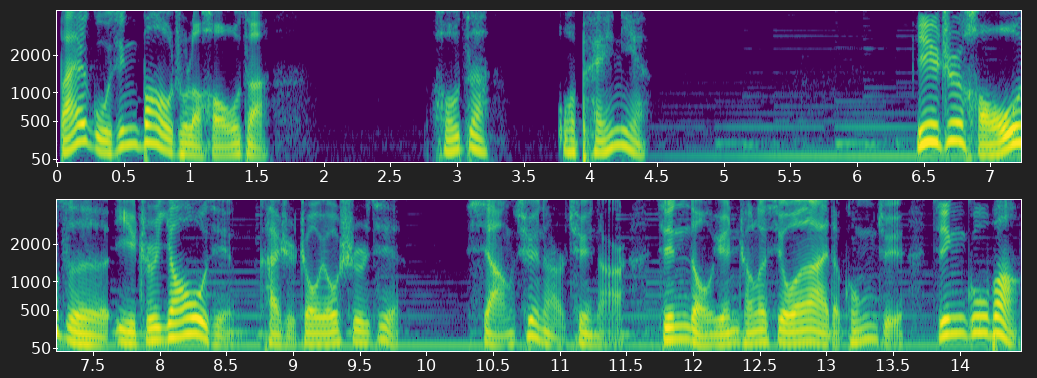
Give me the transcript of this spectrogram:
白骨精抱住了猴子。猴子，我陪你。一只猴子，一只妖精，开始周游世界，想去哪儿去哪儿。筋斗云成了秀恩爱的工具，金箍棒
